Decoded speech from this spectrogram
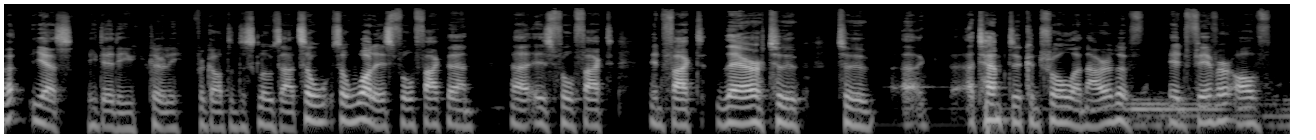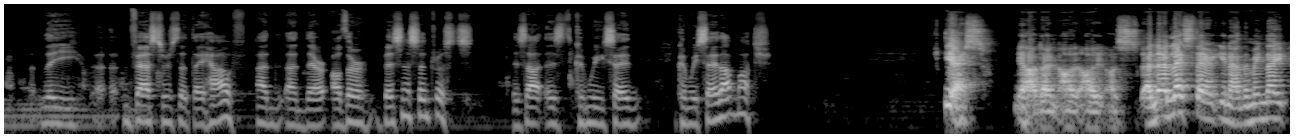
Uh, yes, he did. He clearly forgot to disclose that. So, so what is full fact then? Uh, is full fact, in fact, there to to uh, attempt to control a narrative in favor of the uh, investors that they have and, and their other business interests? Is that is can we say can we say that much? Yes. Yeah, I don't. I, I, I and unless they're, you know, I mean, they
